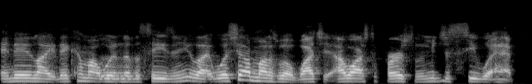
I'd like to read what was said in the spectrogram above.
and then like they come out mm-hmm. with another season, you're like, well, shit, I might as well watch it. I watched the first one. Let me just see what happens.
